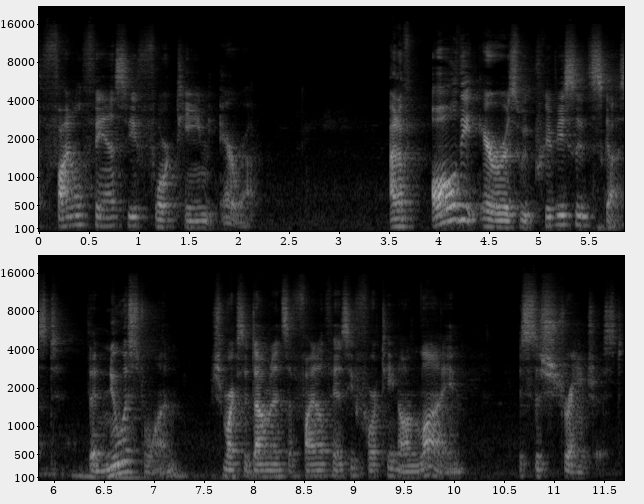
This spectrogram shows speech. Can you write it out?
the Final Fantasy XIV era. Out of all the eras we previously discussed, the newest one, which marks the dominance of Final Fantasy XIV Online, is the strangest.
